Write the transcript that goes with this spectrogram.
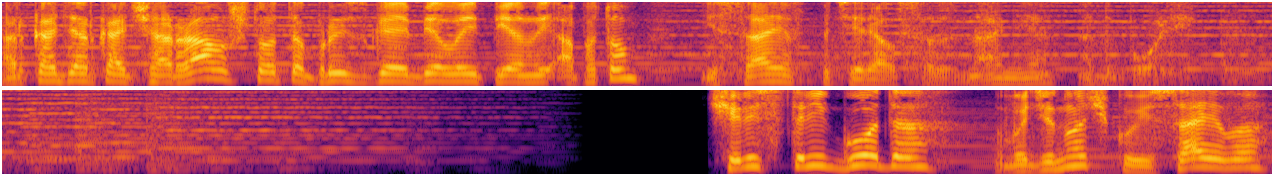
Аркадий Аркадьевич орал что-то, брызгая белой пеной, а потом Исаев потерял сознание от боли. Через три года в одиночку Исаева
